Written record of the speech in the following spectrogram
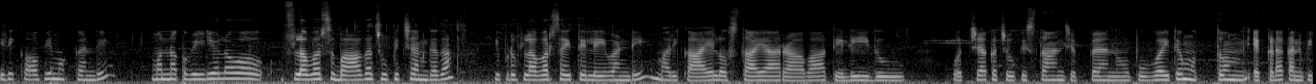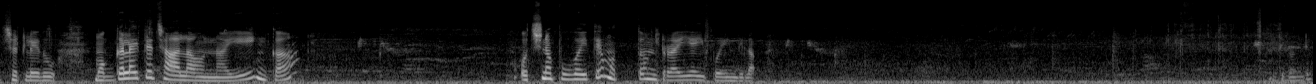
ఇది కాఫీ మొక్క అండి మొన్న ఒక వీడియోలో ఫ్లవర్స్ బాగా చూపించాను కదా. ఇప్పుడు ఫ్లవర్స్ అయితే లేవండి. మరి కాయలు వస్తాయా? రావా? తెలీదు. వచ్చాక చూపిస్తా అని చెప్పాను. పువ్వు అయితే మొత్తం ఎక్కడా కనిపించట్లేదు. మొగ్గలైతే చాలా ఉన్నాయి. ఇంకా వచ్చిన పువ్వు అయితే మొత్తం డ్రై అయిపోయింది ఇలా. ఇదిగోండి.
